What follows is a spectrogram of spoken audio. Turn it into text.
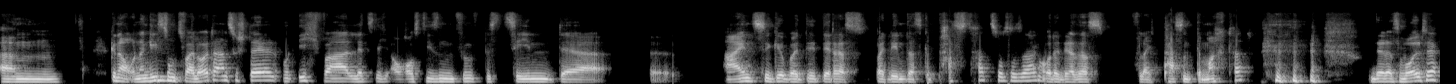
Ähm, genau, und dann ging es um zwei Leute anzustellen und ich war letztlich auch aus diesen fünf bis zehn der äh, Einzige, bei, de, der das, bei dem das gepasst hat sozusagen oder der das vielleicht passend gemacht hat und der das wollte.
